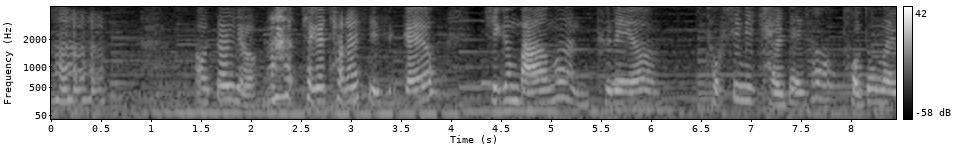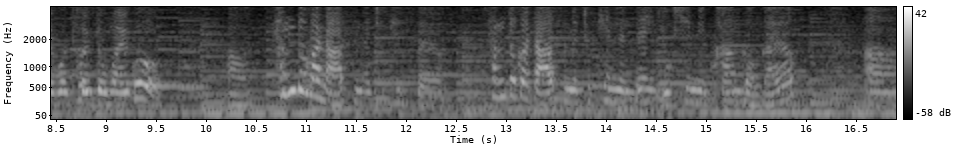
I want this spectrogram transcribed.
어, 떨려. 제가 잘할 수 있을까요? 지금 마음은 그래요. 적심이 잘 돼서 더도 말고 덜도 말고 어, 3도가 나왔으면 좋겠어요. 3도가 나왔으면 좋겠는데 욕심이 과한 건가요? 어,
